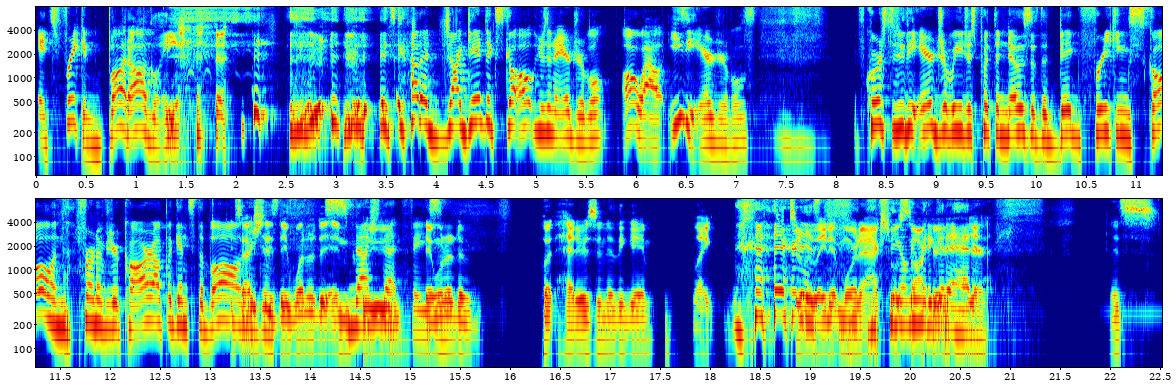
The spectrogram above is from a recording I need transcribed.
It's freaking butt ugly. it's got a gigantic skull. Oh, here's an air dribble. Oh wow, easy air dribbles. Of course, to do the air dribble, you just put the nose of the big freaking skull in the front of your car up against the ball. it's actually they wanted to smash include. that face. They wanted to put headers into the game, like to is. relate it more to It's actual the only way to soccer. get a header. Yeah. It's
